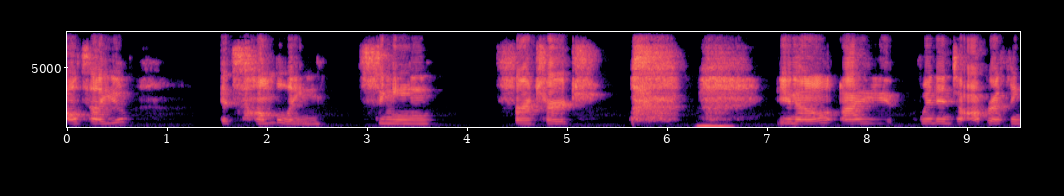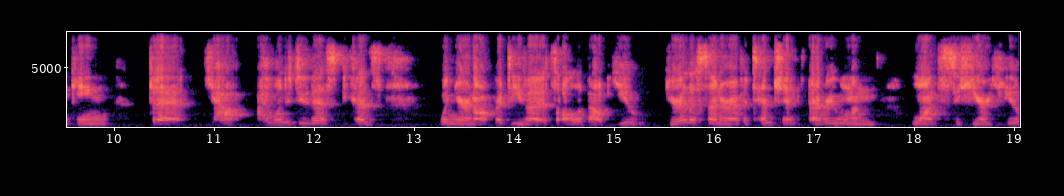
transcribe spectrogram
I'll tell you, it's humbling singing for a church. Mm. you know, I went into opera thinking that, yeah, I want to do this because when you're an opera diva, it's all about you. You're the center of attention. Everyone wants to hear you,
